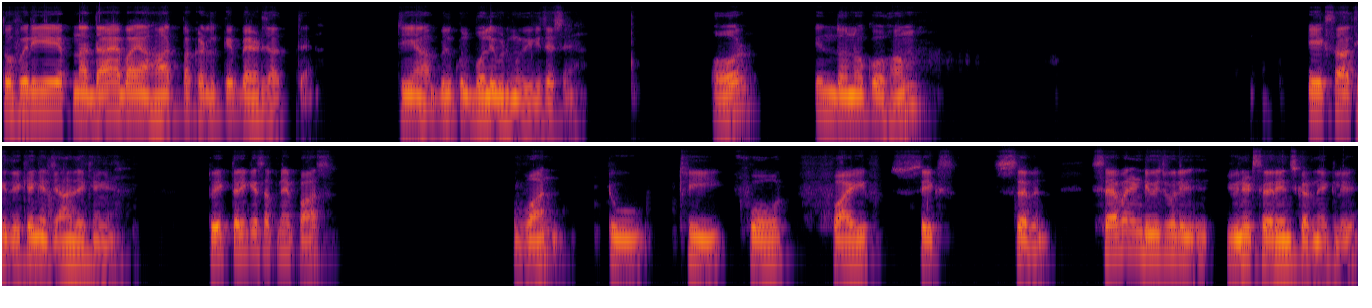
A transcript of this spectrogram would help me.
तो फिर ये अपना दाया बाया हाथ पकड़ के बैठ जाते हैं। जी हाँ बिल्कुल बॉलीवुड मूवी की जैसे और इन दोनों को हम एक साथ ही देखेंगे, जहाँ देखेंगे। तो एक तरीके से अपने पास one, two, three, four, five, six, seven. Seven individual units arrange करने के लिए,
